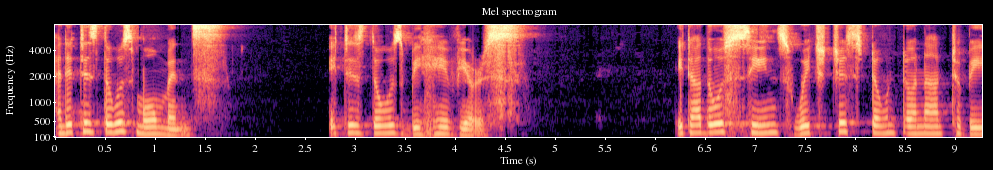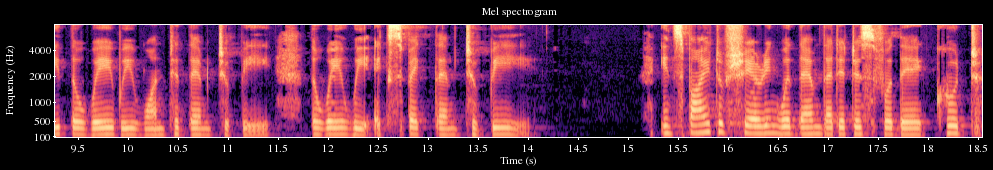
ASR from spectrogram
And it is those moments, it is those behaviors, it are those scenes which just don't turn out to be the way we wanted them to be, the way we expect them to be in spite of sharing with them that it is for their good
